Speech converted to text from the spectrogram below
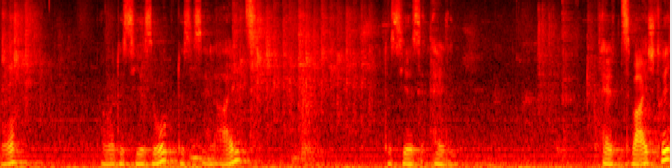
So, haben wir das hier so, das ist L1. Das hier ist L, L2'.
